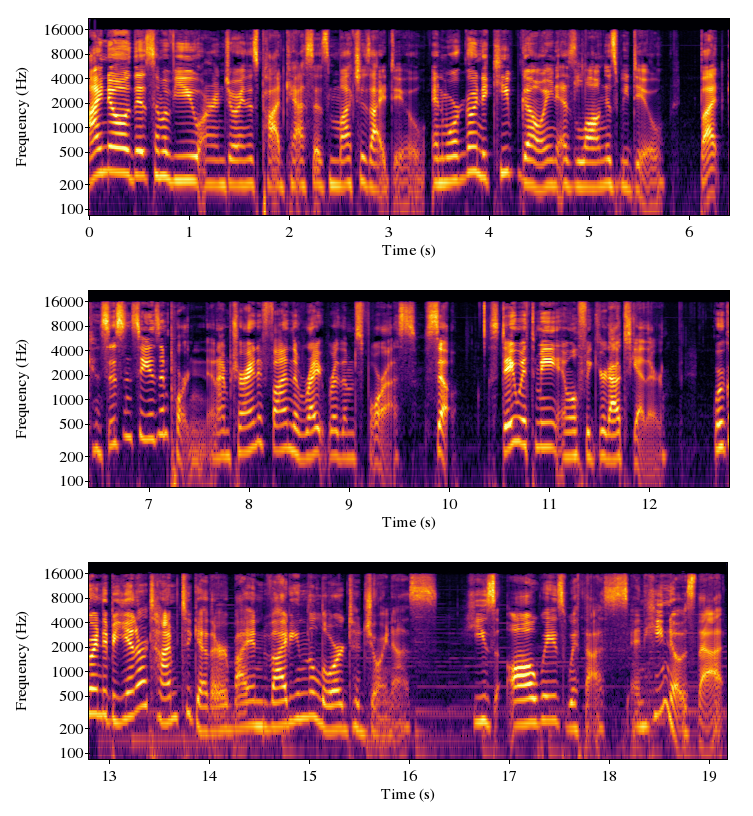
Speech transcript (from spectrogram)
I know that some of you are enjoying this podcast as much as I do, and we're going to keep going as long as we do. But consistency is important, and I'm trying to find the right rhythms for us. So stay with me and we'll figure it out together. We're going to begin our time together by inviting the Lord to join us. He's always with us, and He knows that,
